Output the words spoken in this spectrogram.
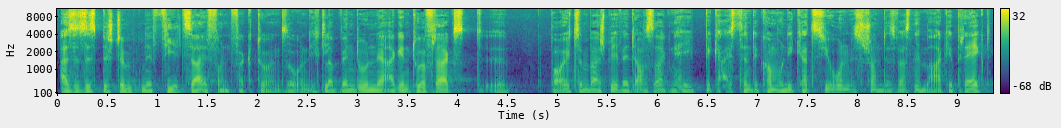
Also es ist bestimmt eine Vielzahl von Faktoren so. Und ich glaube, wenn du eine Agentur fragst, äh, bei euch zum Beispiel, wird auch sagen, hey, begeisternde Kommunikation ist schon das, was eine Marke prägt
